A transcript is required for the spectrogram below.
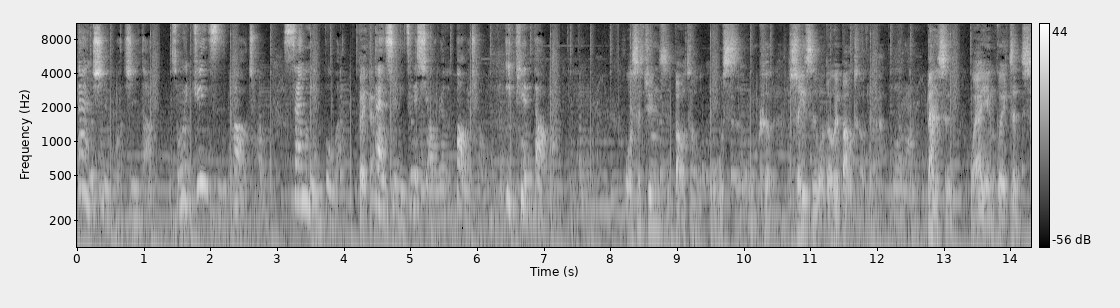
但是我知道，所谓君子报仇，三年不晚。对的，但是你这个小人报仇，一天到晚。我是君子报仇，无时无刻了，随时我都会报仇的啦。果然，但是我要言归正事，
